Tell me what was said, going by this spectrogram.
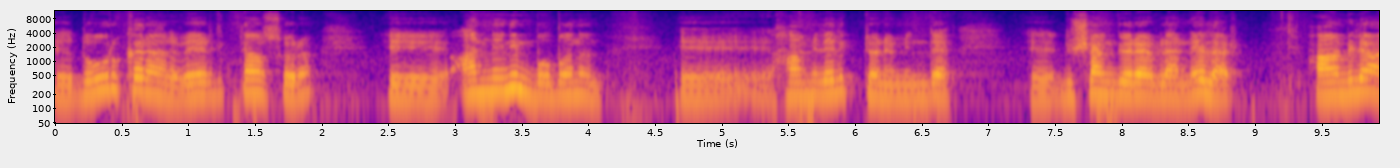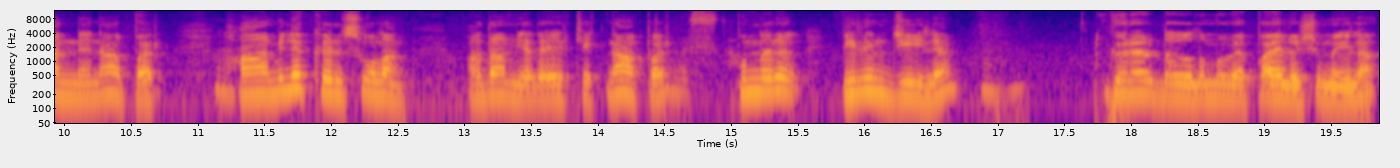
E, doğru kararı verdikten sonra e, annenin babanın e, hamilelik döneminde e, düşen görevler neler? Hamile anne ne yapar? Hamile karısı olan adam ya da erkek ne yapar? Bunları bilinciyle, görev dağılımı ve paylaşımıyla,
